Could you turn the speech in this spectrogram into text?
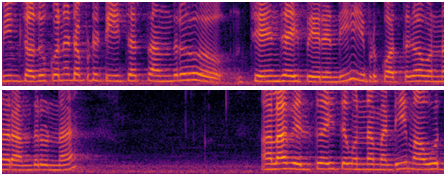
మేము చదువుకునేటప్పుడు టీచర్స్ అందరూ చేంజ్ అయిపోయారండి. ఇప్పుడు కొత్తగా ఉన్నారు అందరున్న. అలా వెళ్తూ అయితే ఉన్నామండి. మా ఊరు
